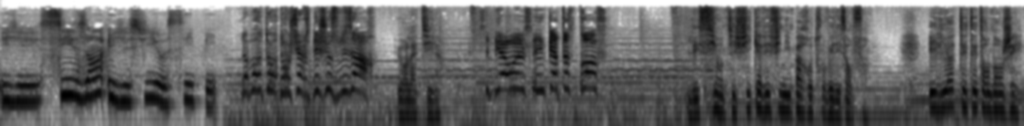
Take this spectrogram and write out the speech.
j'ai 6 ans et je suis au CP. Là-bas, on cherche des choses bizarres. hurla-t-il. C'est bien vrai, c'est une catastrophe. Les scientifiques avaient fini par retrouver les enfants. Elliot était en danger,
